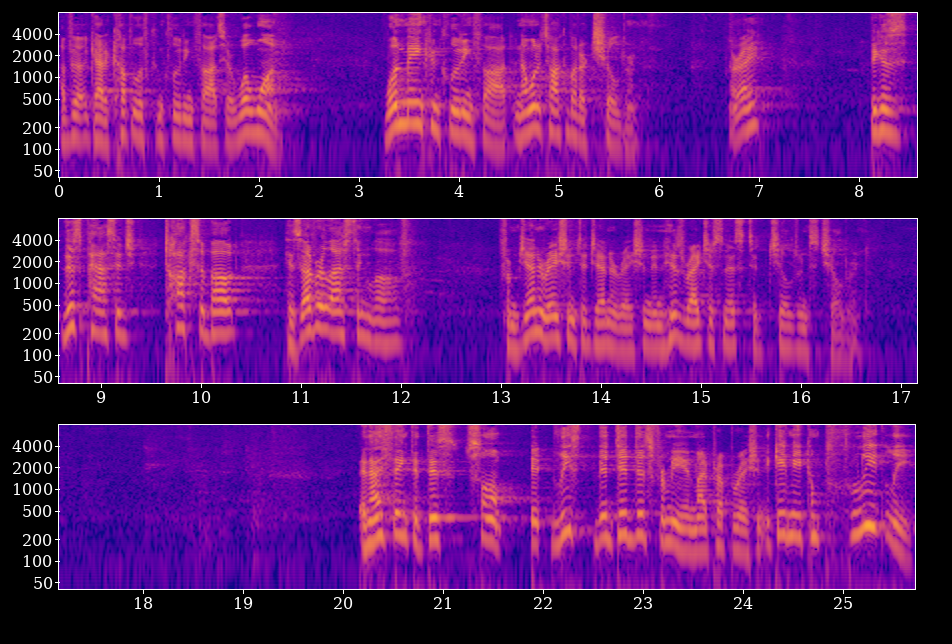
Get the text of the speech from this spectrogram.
I've got a couple of concluding thoughts here. Well, one, one main concluding thought, and I want to talk about our children. All right? Because this passage talks about his everlasting love from generation to generation and his righteousness to children's children. And I think that this psalm, at least it did this for me in my preparation. It gave me a completely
